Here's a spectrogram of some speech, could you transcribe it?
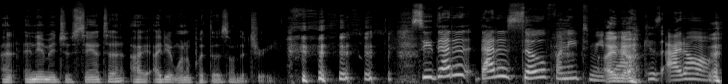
a, an image of Santa, I, I didn't want to put those on the tree. See that is that is so funny to me, Dad, because I don't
